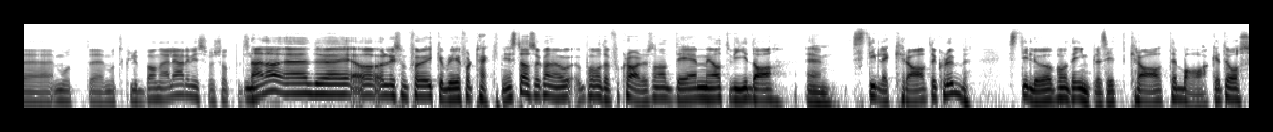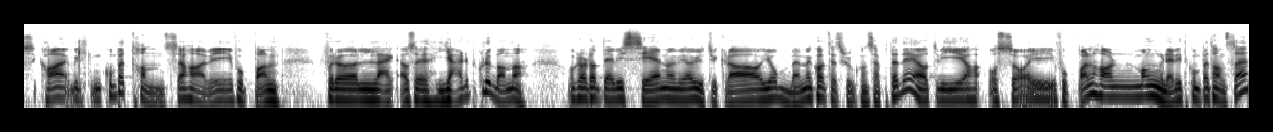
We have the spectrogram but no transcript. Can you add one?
uh, mot, uh, mot, klubbene, eller har jeg misforstått? Nei da, uh, liksom for å ikke bli for teknisk, da, så kan jeg jo på en måte forklare det sånn at det med at vi da stiller krav til klubb, stiller jo på en måte implisitt krav tilbake til oss. Hva, hvilken kompetanse har vi i fotballen for å altså, hjelpe klubbene? da? Og klart at Det vi ser når vi har utvikla og jobber med kvalitetsklubbkonseptet, det er at vi også i fotballen har, mangler litt kompetanse.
